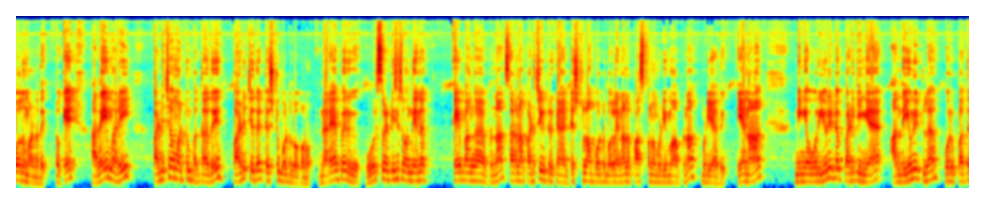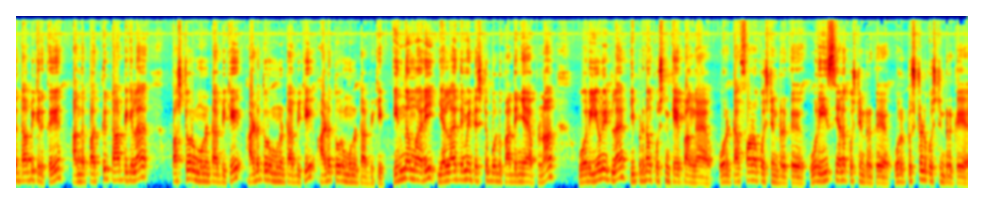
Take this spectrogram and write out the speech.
போதுமானது. ஓகே அதே மாதிரி படித்தா மட்டும் பத்தாது படித்ததை டெஸ்ட்டு போட்டு பார்க்கணும். நிறைய பேர் ஒரு சில டீச்சர்ஸ் வந்து என்ன கேட்பாங்க அப்படின்னா சார் நான் படிச்சுக்கிட்டு இருக்கேன். டெஸ்ட்லாம் போட்டு பார்க்கல. என்னால் பாஸ் பண்ண முடியுமா? அப்படின்னா முடியாது. ஏன்னா நீங்கள் ஒரு யூனிட்டை படிக்கீங்க. அந்த யூனிட்டில் ஒரு பத்து டாபிக் இருக்குது அந்த பத்து டாப்பிக்கில் ஃபஸ்ட்டு ஒரு மூணு டாப்பிக்கு அடுத்து ஒரு மூணு டாப்பிக்கு அடுத்து ஒரு மூணு டாப்பிக்கு இந்த மாதிரி எல்லாத்தையுமே டெஸ்ட் போட்டு பார்த்தீங்க அப்படின்னா ஒரு யூனிட்டில் இப்படி தான் கொஸ்டின் கேட்பாங்க. ஒரு டஃப்பான கொஸ்டின் இருக்குது ஒரு ஈஸியான கொஸ்டின் இருக்குது ஒரு ட்விஸ்டட் கொஸ்டின் இருக்குது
